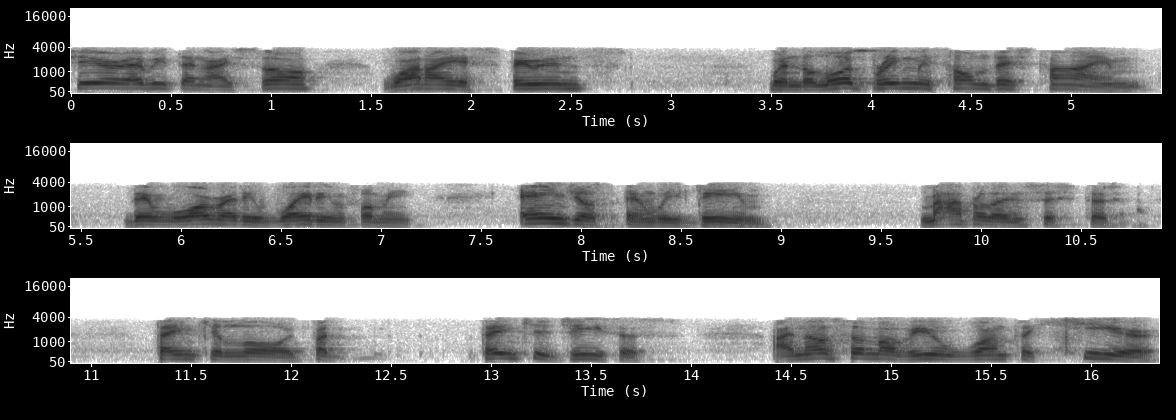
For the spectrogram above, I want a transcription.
share everything I saw, what I experienced. When the Lord bring me home this time, they were already waiting for me. Angels and redeemed. My brother and sister, thank you, Lord. But thank you, Jesus. I know some of you want to hear,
